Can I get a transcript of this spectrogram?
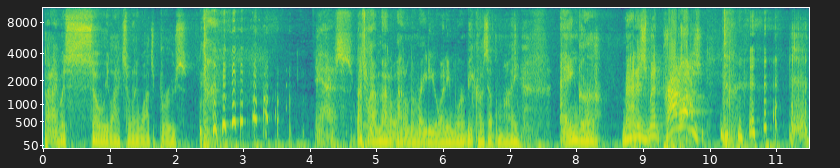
But I was so relaxed when I watched Bruce. yes. That's why I'm not allowed on the radio anymore because of my anger management problems.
